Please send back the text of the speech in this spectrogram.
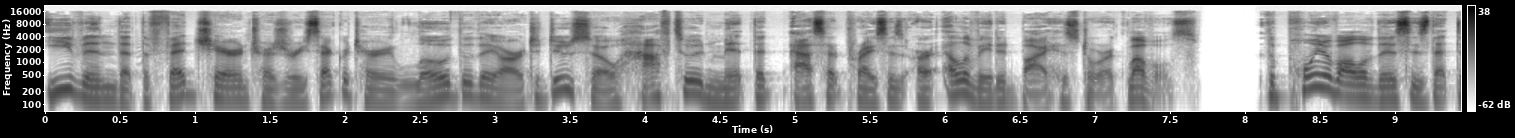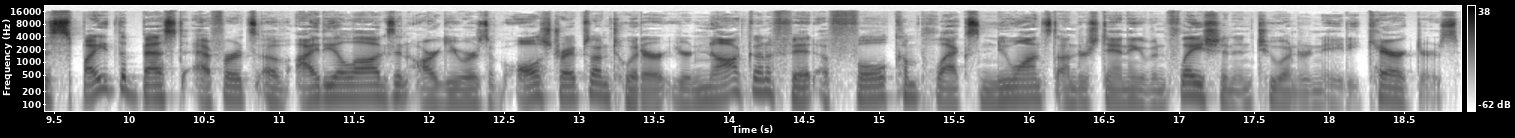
even that the Fed chair and Treasury Secretary, loath though they are to do so, have to admit that asset prices are elevated by historic levels. The point of all of this is that despite the best efforts of ideologues and arguers of all stripes on Twitter, you're not going to fit a full, complex, nuanced understanding of inflation in 280 characters.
